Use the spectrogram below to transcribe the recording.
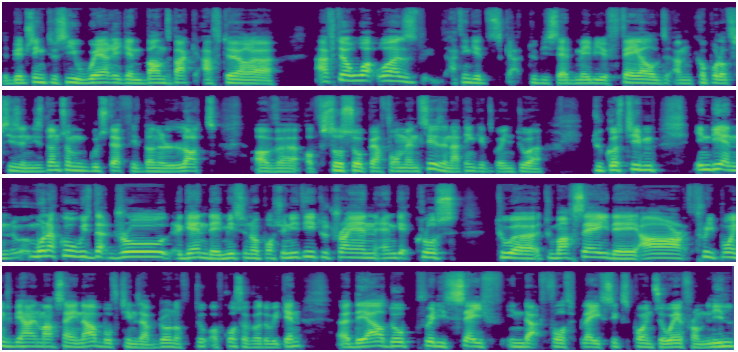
it'd be interesting to see where he can bounce back after uh, after what was, I think it's got to be said, maybe a failed um, couple of seasons. He's done some good stuff. He's done a lot of uh, of so-so performances, and I think it's going to uh, to cost him in the end. Monaco with that draw again, they miss an opportunity to try and, and get close to uh, to Marseille. They are three points behind Marseille now. Both teams have drawn, of, of course, over the weekend. Uh, they are though pretty safe in that fourth place, six points away from Lille.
